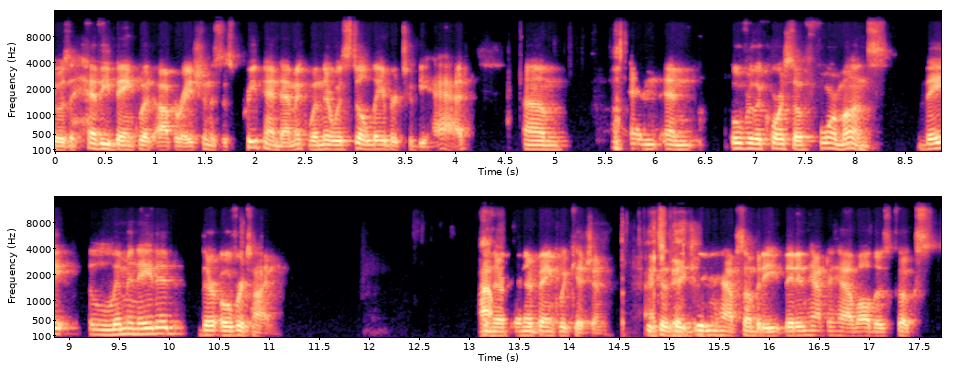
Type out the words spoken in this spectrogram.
It was a heavy banquet operation. This is pre-pandemic when there was still labor to be had, um, and and over the course of four months, they eliminated their overtime. In their in their banquet kitchen because they didn't have somebody. They didn't have to have all those cooks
